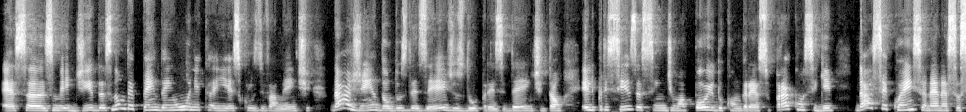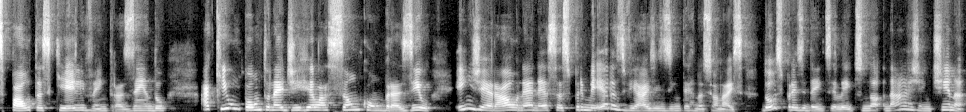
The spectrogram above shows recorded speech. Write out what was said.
essas medidas não dependem única e exclusivamente da agenda ou dos desejos do presidente. Então, ele precisa sim de um apoio do Congresso para conseguir dar sequência né, nessas pautas que ele vem trazendo. Aqui um ponto né, de relação com o Brasil, em geral, né, nessas primeiras viagens internacionais dos presidentes eleitos na, na Argentina,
